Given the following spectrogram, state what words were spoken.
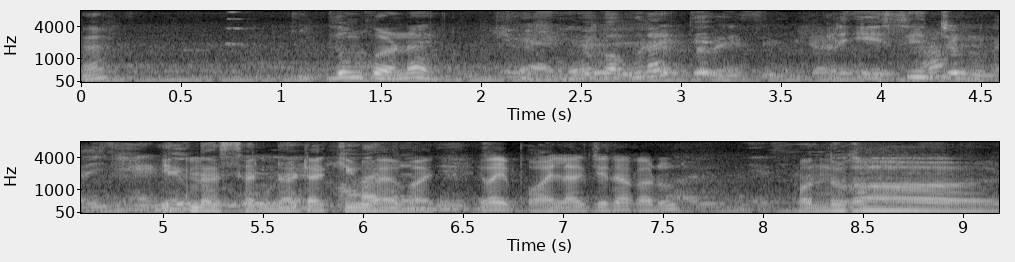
হ্যাঁ? ভাই? এ ভাই ভয় লাগছে না কারুর? অন্ধকার।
